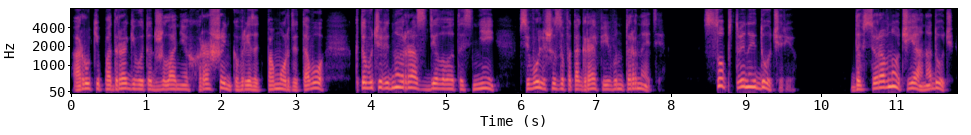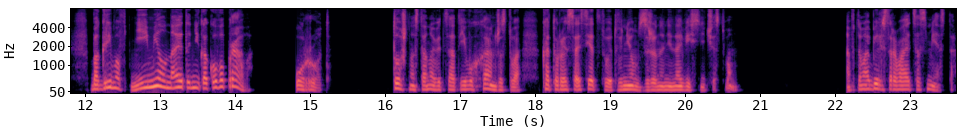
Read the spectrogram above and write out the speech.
а руки подрагивают от желания хорошенько врезать по морде того, кто в очередной раз сделал это с ней всего лишь из-за фотографии в интернете. Собственной дочерью. Да все равно, чья она дочь. Багримов не имел на это никакого права. Урод. Тошно становится от его ханжества, которое соседствует в нем с женоненавистничеством. Автомобиль срывается с места.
